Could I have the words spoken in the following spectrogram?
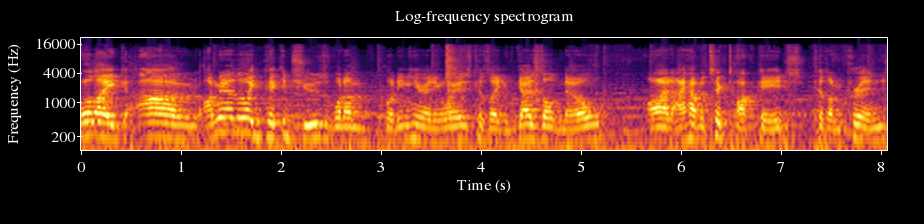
Well, like, um, I'm gonna have to like pick and choose what I'm putting here, anyways, because like, if you guys don't know, on I have a TikTok page because I'm cringe,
